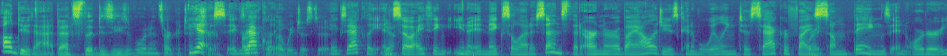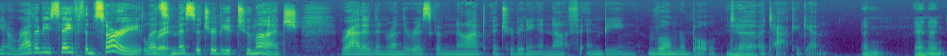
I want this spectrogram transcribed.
I'll do that. That's the disease avoidance architecture. Yes, exactly. That we just did. Exactly. And Yeah. so I think, you know, it makes a lot of sense that our neurobiology is kind of willing to sacrifice Right. some things in order, you know, rather be safe than sorry. Let's Right. misattribute too much rather than run the risk of not attributing enough and being vulnerable to Yeah. attack again. And and in,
